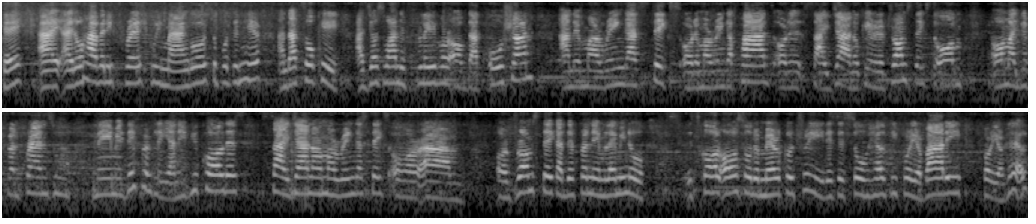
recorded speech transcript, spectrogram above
Okay, I, I don't have any fresh green mangoes to put in here, and that's okay. I just want the flavor of that ocean and the moringa sticks or the moringa pods or the Saijan, okay, the drumsticks to all, all my different friends who name it differently. And if you call this Saijan or moringa sticks or um, or drumstick a different name, let me know. It's called also the miracle tree. This is so healthy for your body, for your health.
